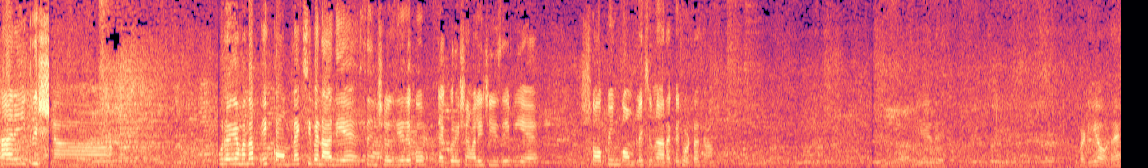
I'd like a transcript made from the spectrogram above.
हरे कृष्णा पूरा मतलब एक कॉम्प्लेक्स ही बना दिया है एसेंशियल ये देखो डेकोरेशन वाली चीज़ें भी है। शॉपिंग कॉम्प्लेक्स बना रखा है छोटा सा। ये देखो, बढ़िया हो रहा है।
